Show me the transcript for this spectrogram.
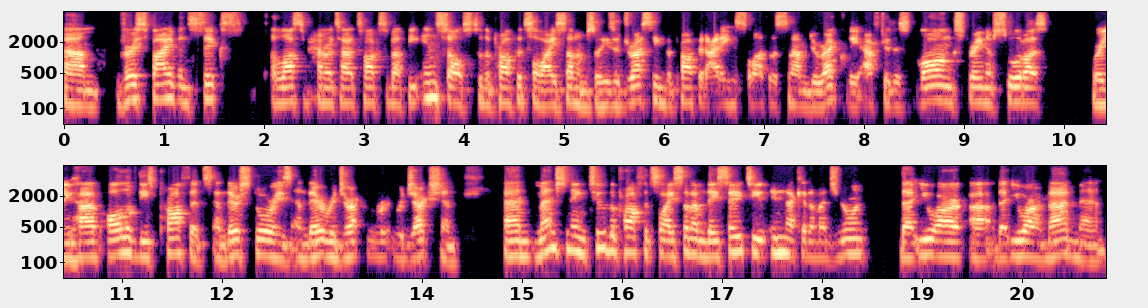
Um, verse 5 and 6, Allah subhanahu wa ta'ala talks about the insults to the Prophet. ﷺ. So He's addressing the Prophet والسلام, directly after this long strain of surahs where you have all of these prophets and their stories and their reje- rejection. And mentioning to the Prophet, ﷺ, they say to you, Inna majnoon, that you are uh, that you are a madman.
